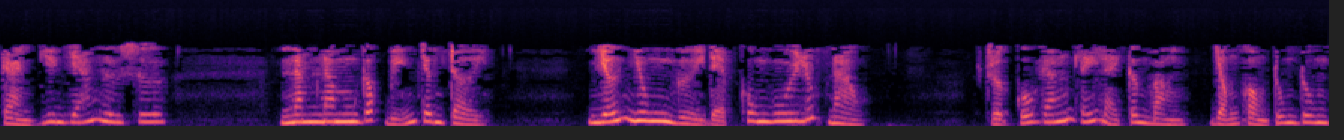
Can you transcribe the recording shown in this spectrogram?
càng duyên dáng như xưa. Năm năm góc biển chân trời, nhớ nhung người đẹp không nguôi lúc nào. Rồi cố gắng lấy lại cân bằng, giọng còn trung trung.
